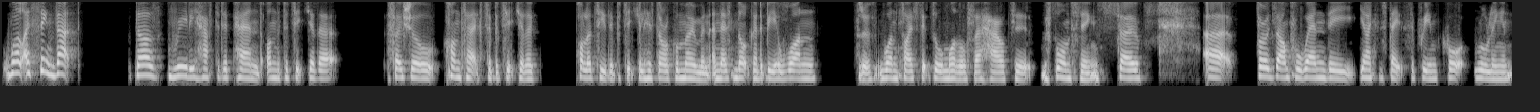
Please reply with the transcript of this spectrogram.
Well, I think that does really have to depend on the particular social context, the particular polity, the particular historical moment. And there's not going to be a one sort of one size fits all model for how to reform things. So, uh, for example, when the United States Supreme Court ruling in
